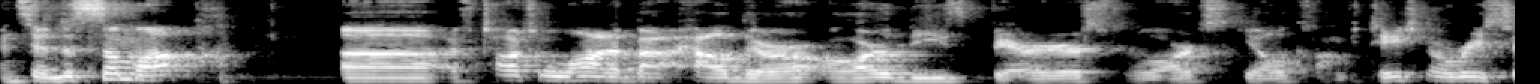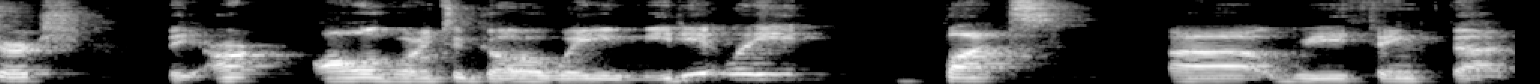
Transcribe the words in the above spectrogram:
And so to sum up, uh, I've talked a lot about how there are these barriers for large-scale computational research. They aren't all going to go away immediately, but uh, we think that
